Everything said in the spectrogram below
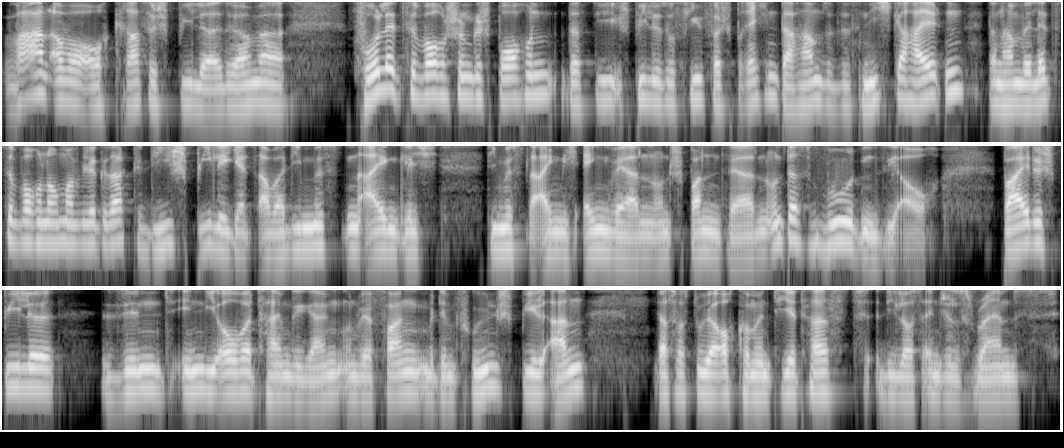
waren aber auch krasse Spiele. Also wir haben ja vorletzte Woche schon gesprochen, dass die Spiele so viel versprechen. Da haben sie das nicht gehalten. Dann haben wir letzte Woche nochmal wieder gesagt, die Spiele jetzt aber, die müssten eigentlich, die müssten eigentlich eng werden und spannend werden. Und das wurden sie auch. Beide Spiele sind in die Overtime gegangen und wir fangen mit dem frühen Spiel an. Das, was du ja auch kommentiert hast, die Los Angeles Rams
